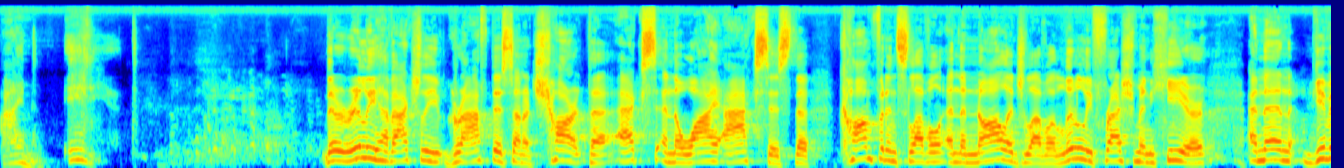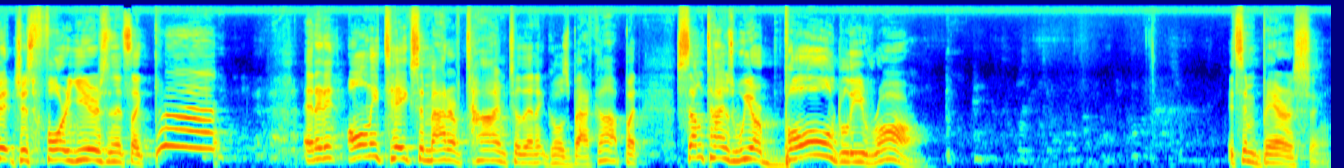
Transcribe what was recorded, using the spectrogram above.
I'm an idiot. they really have actually graphed this on a chart the x and the y axis, the confidence level and the knowledge level, and literally freshmen here, and then give it just four years and it's like, and it only takes a matter of time till then it goes back up. But sometimes we are boldly wrong. It's embarrassing.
